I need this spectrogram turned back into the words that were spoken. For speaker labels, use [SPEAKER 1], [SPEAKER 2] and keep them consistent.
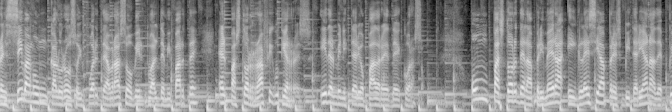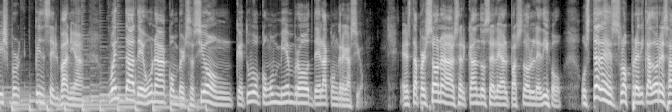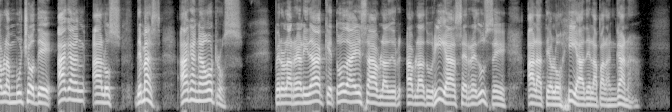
[SPEAKER 1] reciban un caluroso y fuerte abrazo virtual de mi parte, el pastor Rafi Gutiérrez y del Ministerio Padre de Corazón. Un pastor de la primera iglesia presbiteriana de Pittsburgh, Pensilvania, cuenta de una conversación que tuvo con un miembro de la congregación. Esta persona acercándosele al pastor le dijo, ustedes los predicadores hablan mucho de hagan a los demás, hagan a otros. Pero la realidad que toda esa habladuría se reduce a la teología de la palangana.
